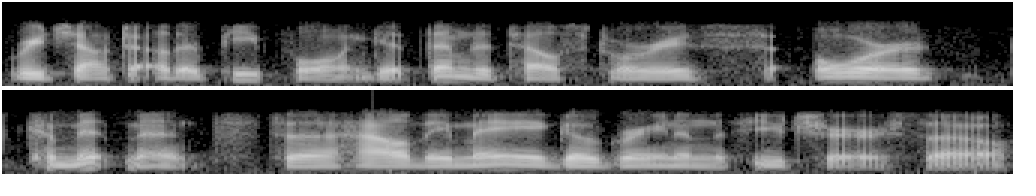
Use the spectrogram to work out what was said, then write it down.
reach out to other people and get them to tell stories or commitments to how they may go green in the future. So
